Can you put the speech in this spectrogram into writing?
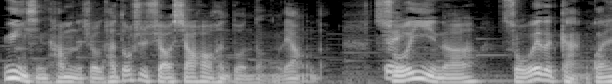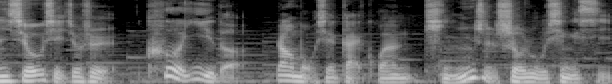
运行它们的时候，它都是需要消耗很多能量的。所以呢，所谓的感官休息，就是刻意的让某些感官停止摄入信息。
